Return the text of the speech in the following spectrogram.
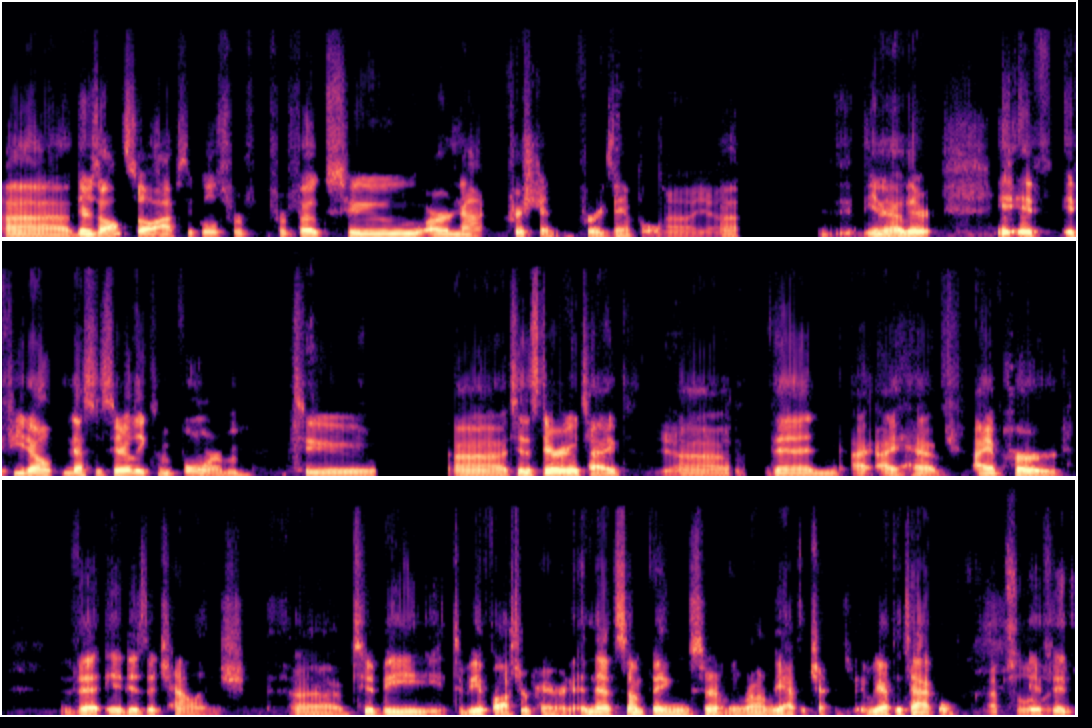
uh, there's also obstacles for for folks who are not christian for example Uh, yeah. Uh, you know there if if you don't necessarily conform to uh, to the stereotype yeah. uh, then I, I have I have heard that it is a challenge uh, to be to be a foster parent, and that's something certainly Ron we have to ch- we have to tackle. Absolutely. If it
